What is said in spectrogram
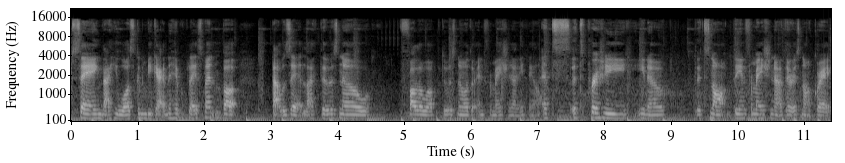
saying that he was going to be getting a hip replacement, but that was it. Like there was no follow-up, there was no other information, anything else. It's, it's pretty, you know, it's not, the information out there is not great.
